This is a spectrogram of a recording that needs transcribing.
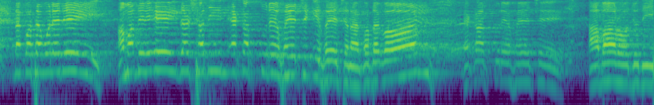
একটা কথা বলে দেই, আমাদের এই দেশ স্বাধীন একাত্তরে হয়েছে কি হয়েছে না, কথা কন? একাত্তরে হয়েছে। আবারও যদি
